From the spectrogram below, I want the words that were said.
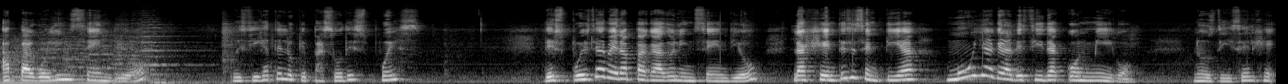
apagó el incendio? Pues fíjate lo que pasó después. Después de haber apagado el incendio, la gente se sentía muy agradecida conmigo, nos dice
